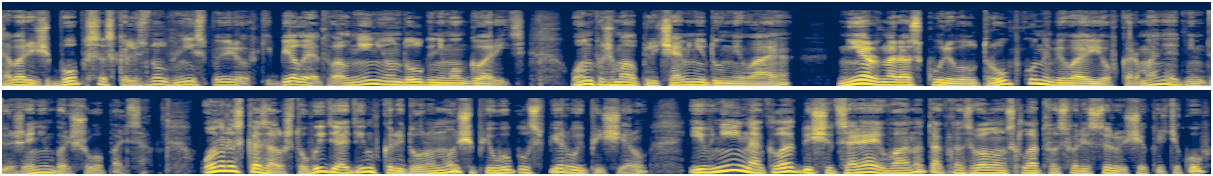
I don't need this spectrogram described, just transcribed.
Товарищ Боб соскользнул вниз по веревке. Белый от волнения, он долго не мог говорить. Он пожимал плечами, недоумевая, нервно раскуривал трубку, набивая ее в кармане одним движением большого пальца. Он рассказал, что, выйдя один в коридор, он ощупью выполз в первую пещеру, и в ней на кладбище царя Ивана, так назвал он склад фосфорисцирующих костяков,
